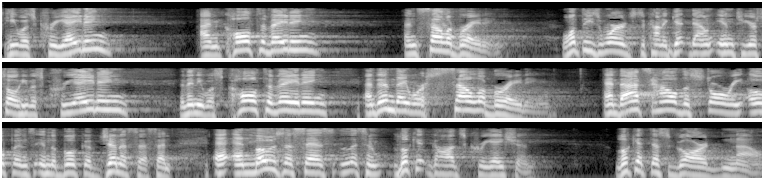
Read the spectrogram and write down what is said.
He was creating and cultivating and celebrating. I want these words to kind of get down into your soul. He was creating and then he was cultivating and then they were celebrating. And that's how the story opens in the book of Genesis. And, and Moses says, listen, look at God's creation. Look at this garden now.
